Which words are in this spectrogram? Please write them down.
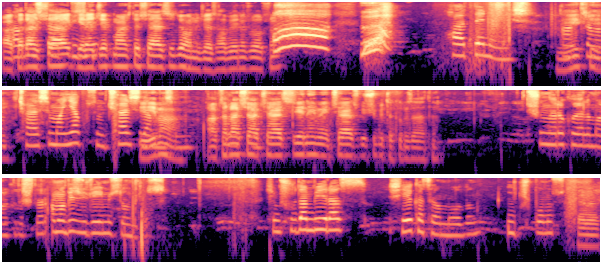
Arkadaşlar Arkadaşlar bizim- gelecek maçta Chelsea ile oynayacağız. Haberiniz olsun. Hatta neymiş? Niye ki? Antrenman. Chelsea manyak mısın? Chelsea'den İyi mi? Arkadaşlar Chelsea yenemeyin. Chelsea güçlü bir takım zaten. Şunlara koyalım arkadaşlar. Ama biz yüreğimizle oynayacağız. Şimdi şuradan biraz şeye katalım oğlum. 3 bonus. Evet.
